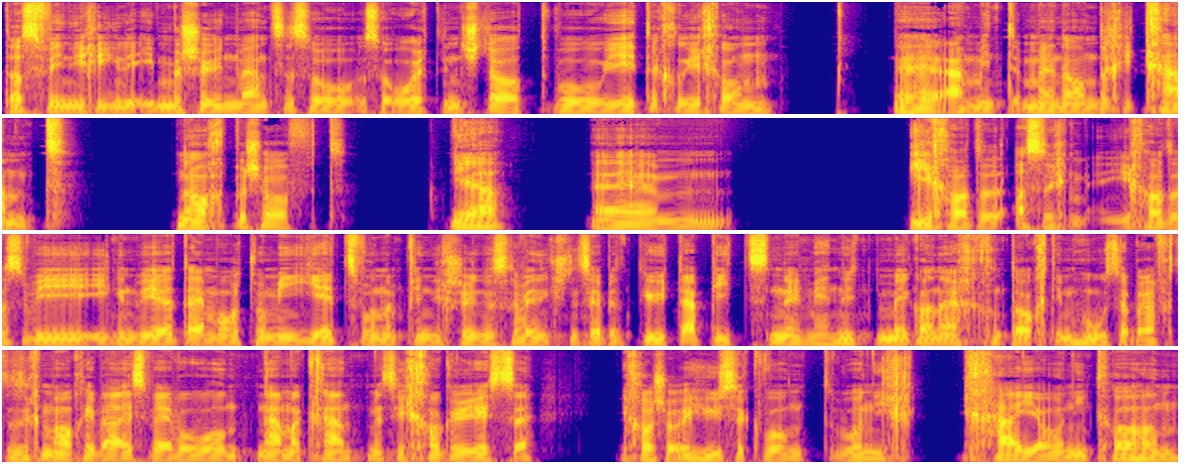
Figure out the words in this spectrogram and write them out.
das finde ich irgendwie immer schön, wenn es so, so Ort entsteht, wo jeder ein kann, äh, auch miteinander kennt, Nachbarschaft. Ja. Ähm, ich habe also ich, ich habe das wie irgendwie an dem Ort, wo wir jetzt wohnen, finde ich schön, dass wenigstens eben die Leute auch ein bisschen, nicht, wir haben nicht mega nahen Kontakt im Haus, aber einfach, dass ich mal ein bisschen weiss, wer wo wohnt, Namen kennt, man sich kann grüßen. Ich habe schon in Häusern gewohnt, wo ich keine Ahnung hatte,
